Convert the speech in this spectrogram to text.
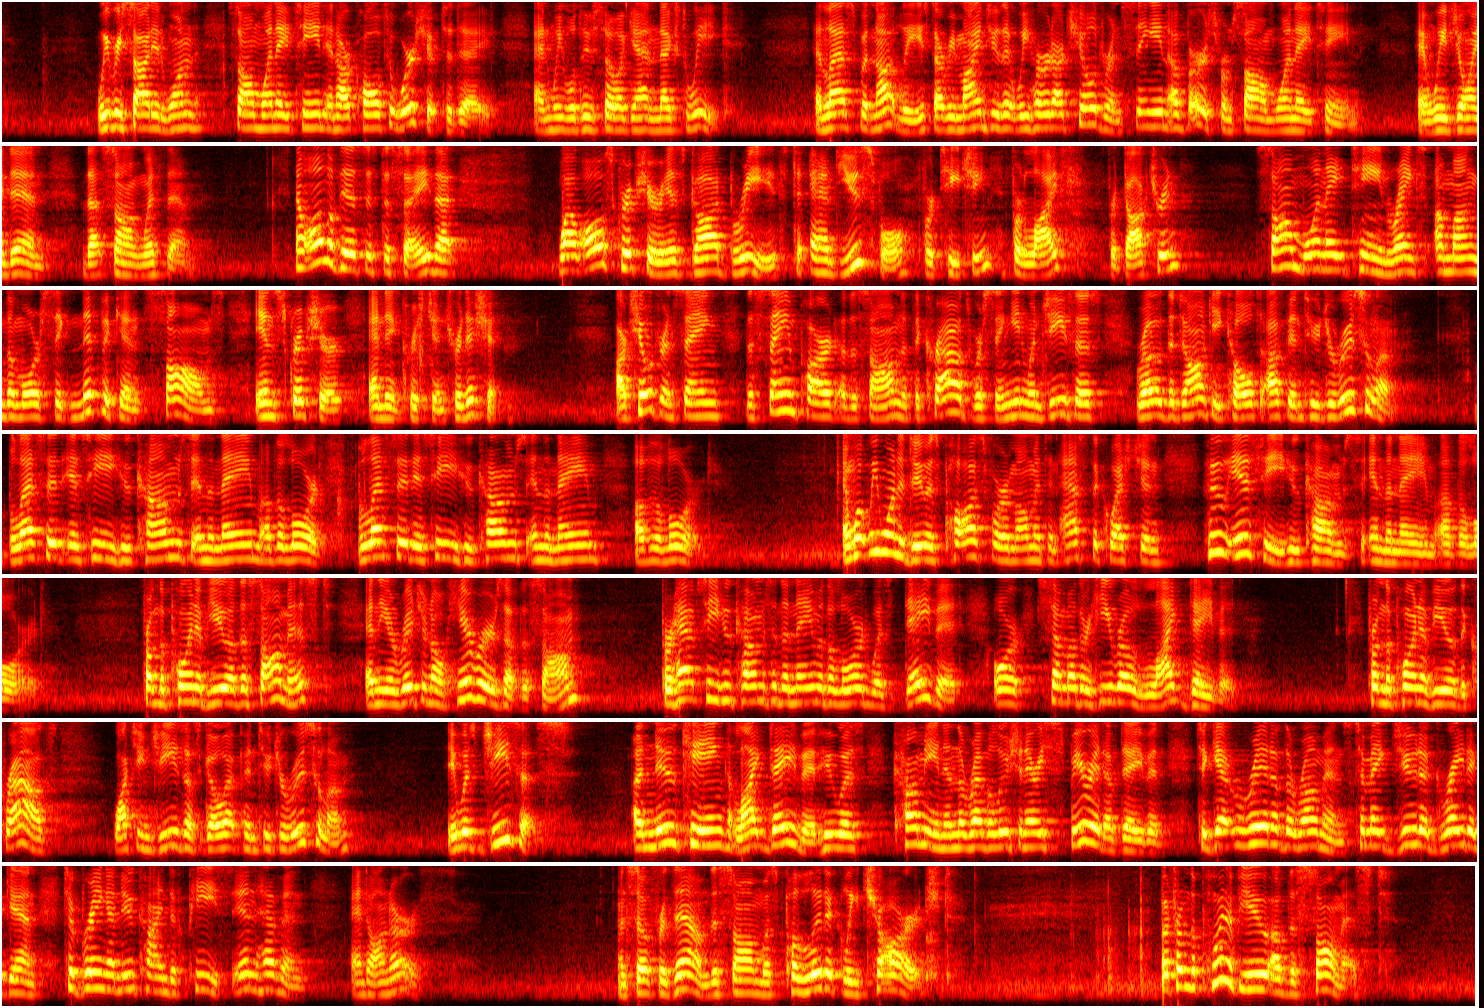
We recited one Psalm 118 in our call to worship today, and we will do so again next week. And last but not least, I remind you that we heard our children singing a verse from Psalm 118 and we joined in that song with them. Now, all of this is to say that while all scripture is God breathed and useful for teaching, for life, for doctrine, Psalm 118 ranks among the more significant psalms in scripture and in Christian tradition. Our children sang the same part of the psalm that the crowds were singing when Jesus rode the donkey colt up into Jerusalem. Blessed is he who comes in the name of the Lord. Blessed is he who comes in the name of the Lord. And what we want to do is pause for a moment and ask the question who is he who comes in the name of the Lord? From the point of view of the psalmist and the original hearers of the psalm, perhaps he who comes in the name of the Lord was David or some other hero like David from the point of view of the crowds watching Jesus go up into Jerusalem, it was Jesus, a new king like David, who was coming in the revolutionary spirit of David to get rid of the Romans, to make Judah great again, to bring a new kind of peace in heaven and on earth. And so for them, the psalm was politically charged. But from the point of view of the psalmist,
